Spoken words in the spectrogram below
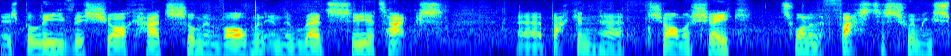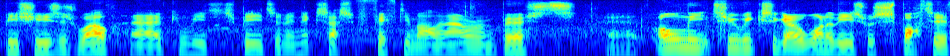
It's believed this shark had some involvement in the Red Sea attacks uh, back in uh, Sharm el-Sheikh. It's one of the fastest swimming species as well. Uh, can reach speeds of in excess of 50 mile an hour in bursts. Uh, only two weeks ago, one of these was spotted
